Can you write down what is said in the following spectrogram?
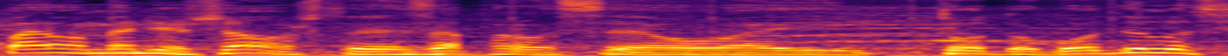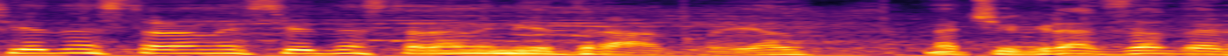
Pa evo, meni je žao što je zapravo se ovaj, to dogodilo s jedne strane, s jedne strane mi je drago, jel? Znači, grad Zadar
